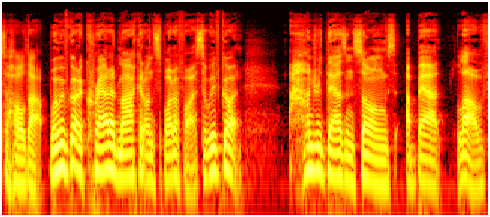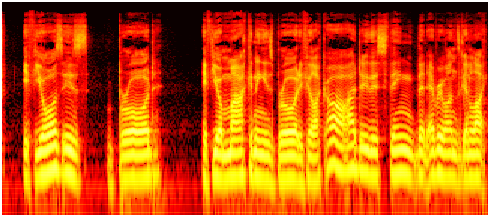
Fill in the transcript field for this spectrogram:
to hold up. When we've got a crowded market on Spotify, so we've got 100,000 songs about love, if yours is broad, if your marketing is broad, if you're like, oh, I do this thing that everyone's going to like,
